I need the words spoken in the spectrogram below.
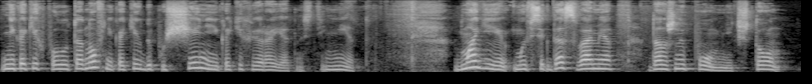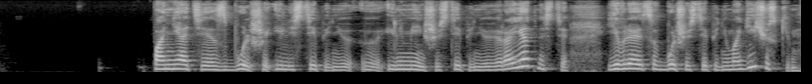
Никаких полутонов, никаких допущений, никаких вероятностей нет. В магии мы всегда с вами должны помнить, что понятие с большей или, степенью, э, или меньшей степенью вероятности является в большей степени магическим,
